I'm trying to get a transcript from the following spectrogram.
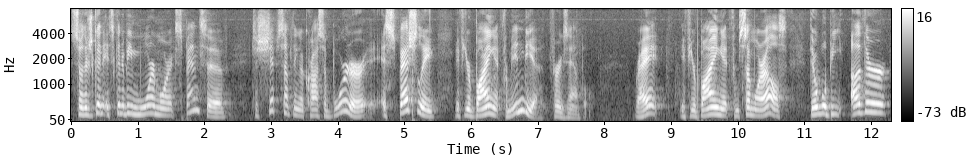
So there's gonna, it's going to be more and more expensive to ship something across a border, especially if you're buying it from India, for example. Right? If you're buying it from somewhere else, there will be other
